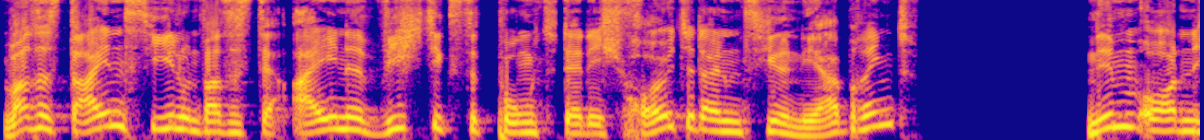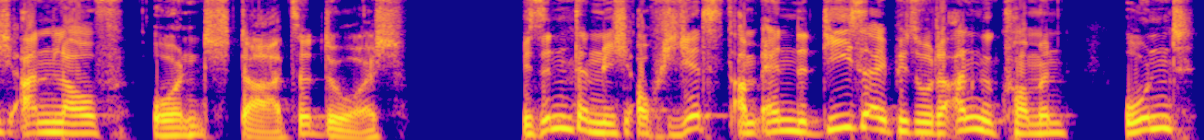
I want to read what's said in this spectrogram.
Was ist dein Ziel und was ist der eine wichtigste Punkt, der dich heute deinem Ziel näher bringt? Nimm ordentlich Anlauf und starte durch. Wir sind nämlich auch jetzt am Ende dieser Episode angekommen und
